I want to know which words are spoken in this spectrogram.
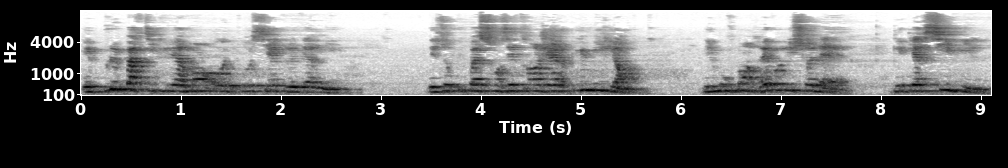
et plus particulièrement au siècle dernier. Des occupations étrangères humiliantes, des mouvements révolutionnaires, des guerres civiles,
